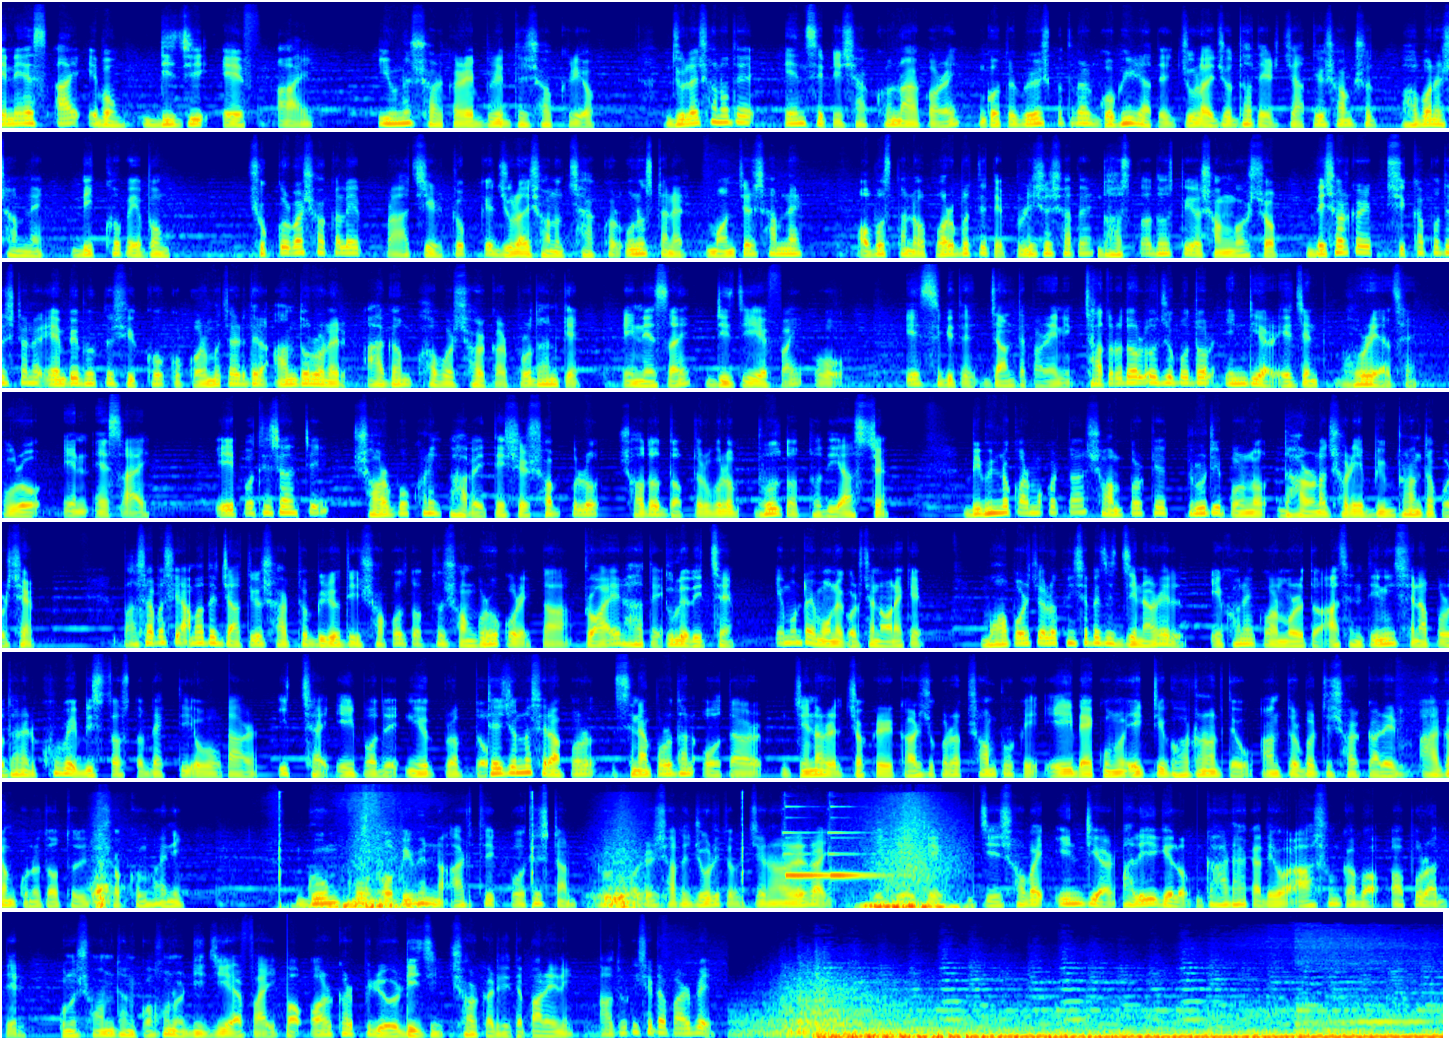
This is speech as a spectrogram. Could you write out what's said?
NSI এবং DGFI Yunus সরকারের বিরুদ্ধে সক্রিয়। জুলাই সনদে এনসিপি স্বাক্ষর না করে গত বৃহস্পতিবার গভীর রাতে জুলাই যোদ্ধাদের জাতীয় সংসদ ভবনের সামনে বিক্ষোভ এবং শুক্রবার সকালে প্রাচীর টপকে জুলাই সনদ স্বাক্ষর অনুষ্ঠানের মঞ্চের সামনে অবস্থান ও পরবর্তীতে পুলিশের সাথে ধস্তাধস্তি ও সংঘর্ষ। বেসরকারি শিক্ষা প্রতিষ্ঠানের এমপিভুক্ত শিক্ষক ও কর্মচারীদের আন্দোলনের আগাম খবর সরকার প্রধানকে, এনএসআই, ডিজিএফআই ও এসিবিতে জানতে পারেনি। ছাত্রদল ও যুবদল ইন্ডিয়ার এজেন্ট ভরে আছে পুরো এনএসআই। এই প্রতিষ্ঠানটি সার্বক্ষণিকভাবে দেশের সবগুলো সদর দপ্তরগুলো ভুল তথ্য দিয়ে আসছে। বিভিন্ন কর্মকর্তা সম্পর্কে ত্রুটিপূর্ণ ধারণা ছড়িয়ে বিভ্রান্ত করছে। পাশাপাশি আমাদের জাতীয় স্বার্থ বিরোধী সকল তথ্য সংগ্রহ করে তা ট্রয়ের হাতে তুলে দিচ্ছে, এমনটাই মনে করছেন অনেকে। মহাপরিচালক হিসেবে যে জেনারেল এখানে কর্মরত আছেন, তিনি সেনাপ্রধানের খুবই বিশ্বস্ত ব্যক্তি ও তার ইচ্ছায় এই পদে নিয়োগপ্রাপ্ত। সেই জন্য সেনাপ্র- সেনাপ্রধান ও তার জেনারেল চক্রের কার্যকলাপ সম্পর্কে এই ব্যয় কোনো একটি ঘটনাতেও আন্তর্বর্তী সরকারের আগাম কোনো তথ্য দিতে সক্ষম হয়নি। গুম ফোন ও বিভিন্ন আর্থিক প্রতিষ্ঠান লুটপাটের সাথে জড়িত জেনারেলরাই একে একে যে সবাই ইন্ডিয়ার পালিয়ে গেল, গা ঢাকা দেওয়ার আশঙ্কা বা অপরাধদের কোনো সন্ধান কখনো ডিজিএফআই বা অর্কার প্রিয় ডিজি সরকার দিতে পারেনি। আদৌ কি সেটা পারবে?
